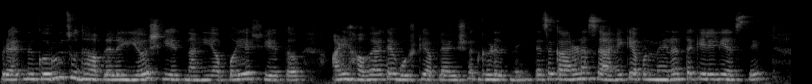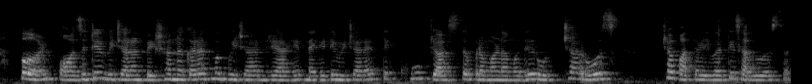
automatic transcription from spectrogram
प्रयत्न करूनसुद्धा आपल्याला यश येत नाही अपयश येतं आणि हव्या त्या गोष्टी आपल्या आयुष्यात घडत नाही. त्याचं कारण असं आहे की आपण मेहनत तर केलेली असते पण पॉझिटिव्ह विचारांपेक्षा नकारात्मक विचार जे आहेत नेगेटिव्ह विचार आहेत ते खूप जास्त प्रमाणामध्ये रोजच्या रोजच्या पातळीवरती चालू असतात.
